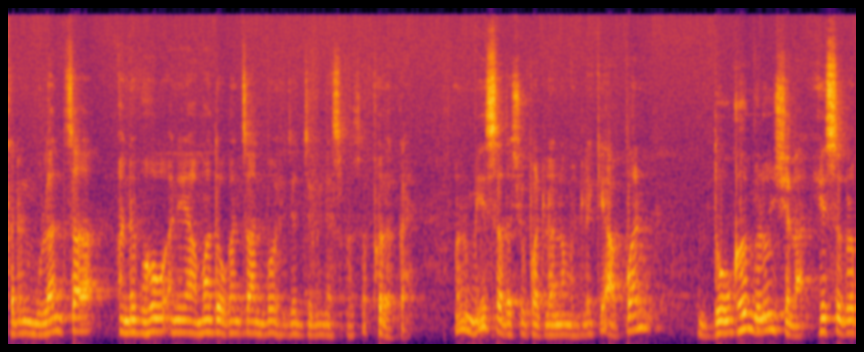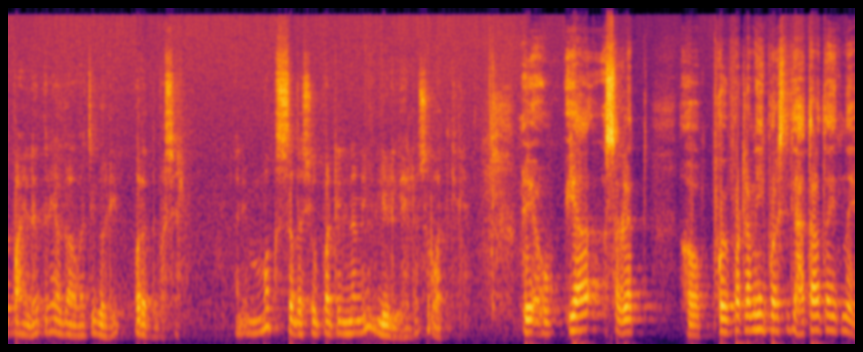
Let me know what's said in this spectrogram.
कारण मुलांचा अनुभव आणि आम्हा दोघांचा अनुभव ह्याच्यात जमीन असण्याचा फरक आहे. म्हणून मी सदाशिव पाटलांना म्हटलं की आपण दोघं मिळून शेना हे सगळं पाहिलं तर या गावाची घडी परत बसेल. आणि मग सदाशिव पाटीलांनी लीड घ्यायला सुरुवात केली. म्हणजे या सगळ्यात अ, पोय पाटलांना ही परिस्थिती हाताळता येत नाही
